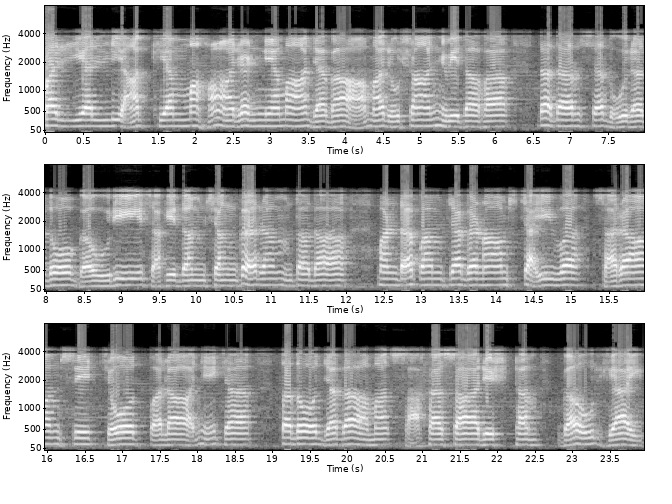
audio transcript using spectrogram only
पर्यल्याख्यं महारण्यमाजगामरुषान्वितः ददर्श दुरदो गौरीसहितं शङ्करं तदा मण्डपं च गणांश्चैव सरांसि चोत्पलानि च तदो जगामसहसारिष्ठं गौर्यै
